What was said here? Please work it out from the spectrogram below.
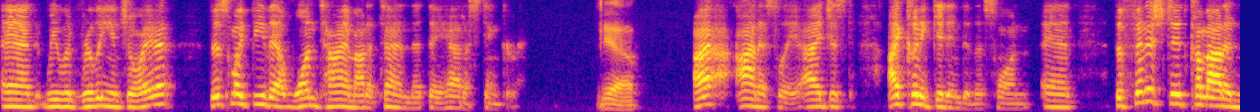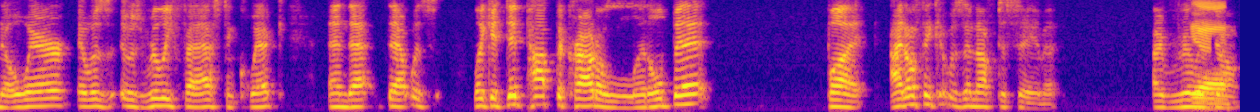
and we would really enjoy it. This might be that one time out of 10 that they had a stinker. Yeah. I honestly, I just I couldn't get into this one and the finish did come out of nowhere. It was it was really fast and quick and that that was like it did pop the crowd a little bit but I don't think it was enough to save it. I really Yeah. don't.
